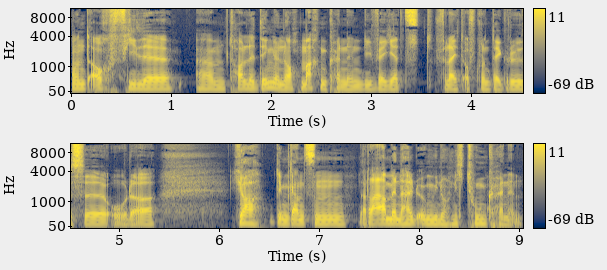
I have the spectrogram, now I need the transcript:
und auch viele ähm, tolle Dinge noch machen können, die wir jetzt vielleicht aufgrund der Größe oder ja, dem ganzen Rahmen halt irgendwie noch nicht tun können.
